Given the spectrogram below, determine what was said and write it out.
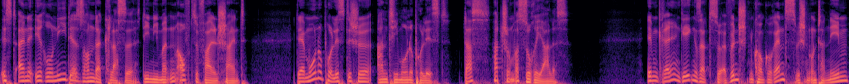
ist eine Ironie der Sonderklasse, die niemandem aufzufallen scheint. Der monopolistische Antimonopolist. Das hat schon was Surreales. Im grellen Gegensatz zur erwünschten Konkurrenz zwischen Unternehmen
